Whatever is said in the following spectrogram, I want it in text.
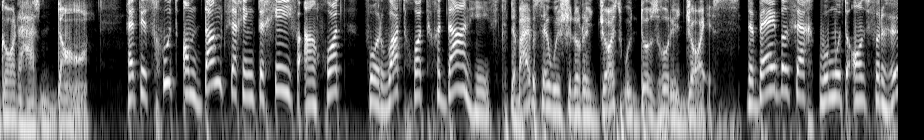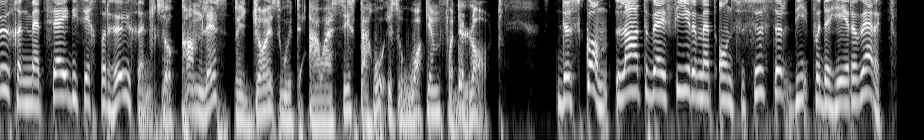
God has done. Het is goed om dankzegging te geven aan God voor wat God gedaan heeft. The Bible says we should rejoice with those who rejoice. De Bijbel zegt we moeten ons verheugen met zij die zich verheugen. So come, let's rejoice with our sister who is working for the Lord. Dus kom, laten wij vieren met onze zuster die voor de Heere werkt.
